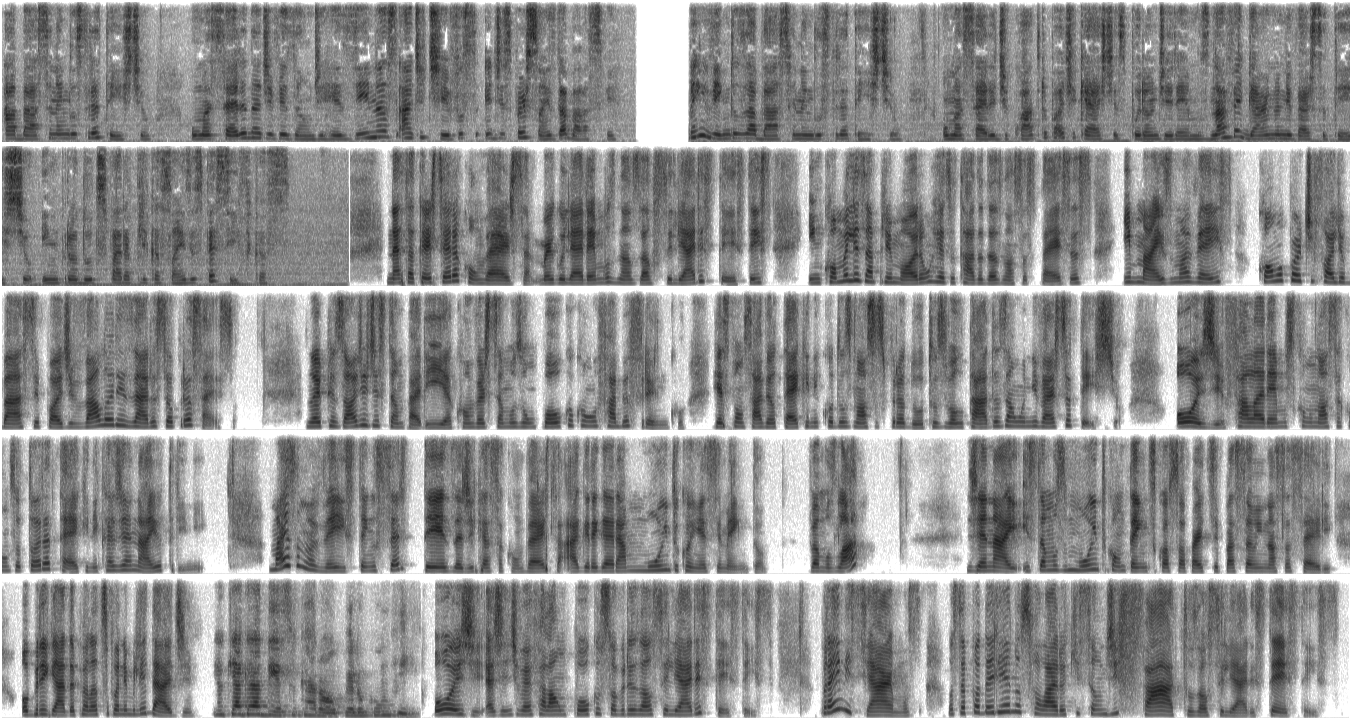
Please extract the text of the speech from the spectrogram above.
A base na indústria têxtil, uma série da divisão de resinas, aditivos e dispersões da BASF. Bem-vindos à BASF na indústria têxtil, uma série de quatro podcasts por onde iremos navegar no universo têxtil e em produtos para aplicações específicas. Nessa terceira conversa, mergulharemos nos auxiliares têxteis, em como eles aprimoram o resultado das nossas peças e, mais uma vez, como o portfólio BASF pode valorizar o seu processo. No episódio de estamparia, conversamos um pouco com o Fábio Franco, responsável técnico dos nossos produtos voltados ao universo têxtil. Hoje falaremos com nossa consultora técnica, Genaio Trini. Mais uma vez, tenho certeza de que essa conversa agregará muito conhecimento. Vamos lá? Genai, estamos muito contentes com a sua participação em nossa série. Obrigada pela disponibilidade. Eu que agradeço, Carol, pelo convite. Hoje a gente vai falar um pouco sobre os auxiliares têxteis. Para iniciarmos, você poderia nos falar o que são de fato os auxiliares têxteis?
